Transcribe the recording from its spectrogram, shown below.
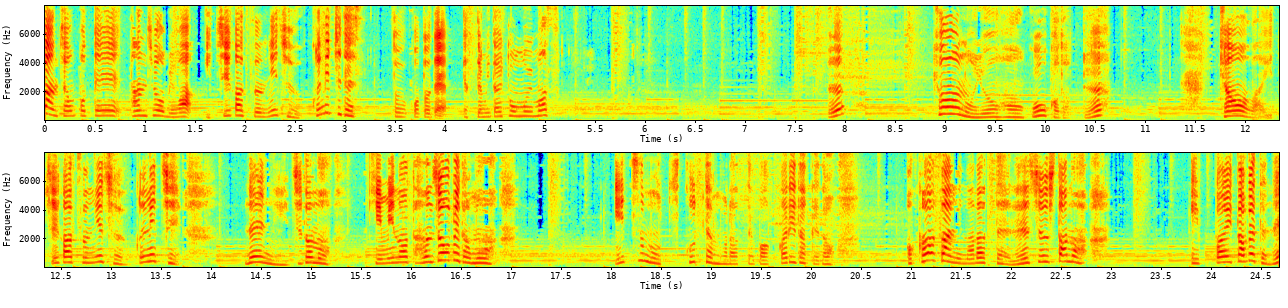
さんちゃんぽてー、誕生日は1月29日です。ということで、やってみたいと思います。え？今日の夕飯豪華だって？今日は1月29日。年に一度の君の誕生日だもん。いつも作ってもらってばっかりだけど、お母さんに習って練習したの。いっぱい食べてね。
